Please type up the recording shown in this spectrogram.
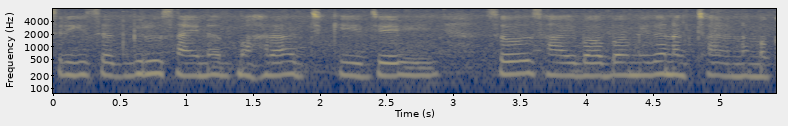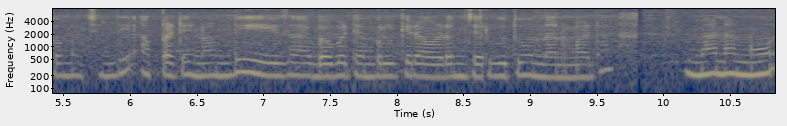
శ్రీ సద్గురు సాయినాథ్ మహారాజ్కి జై. సో సాయిబాబా మీద నాకు చాలా నమ్మకం వచ్చింది. అప్పటి నుండి సాయిబాబా టెంపుల్కి రావడం జరుగుతూ ఉందన్నమాట. మనము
